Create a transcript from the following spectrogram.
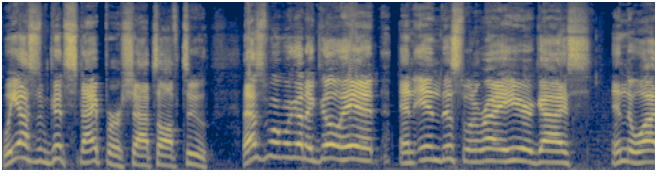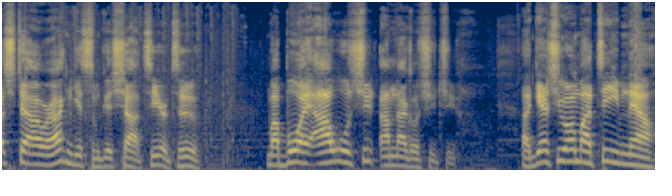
We got some good sniper shots off too. That's where we're gonna go ahead and end this one right here, guys in the watchtower. I can get some good shots here too. My boy, I will shoot. I'm not going to shoot you. I get you're on my team now.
